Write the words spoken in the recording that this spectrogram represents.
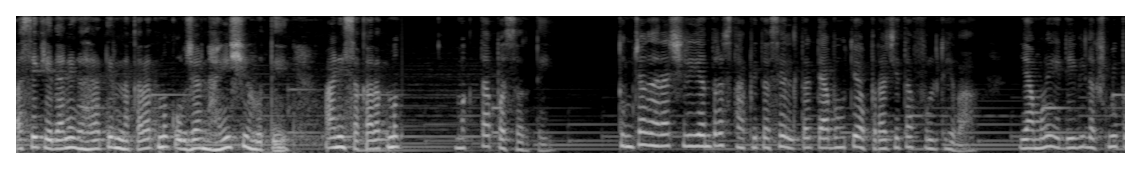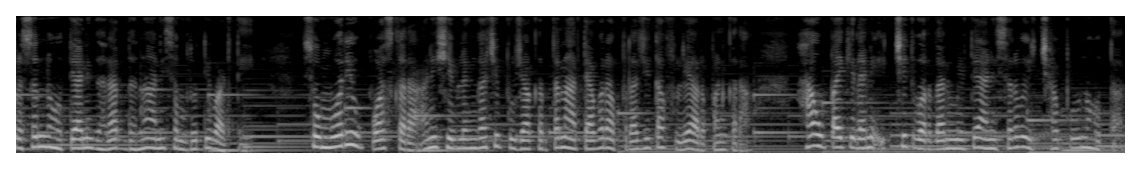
असे केल्याने घरातील नकारात्मक ऊर्जा नाहीशी होते आणि सकारात्मक मकता पसरते. तुमच्या घरात श्रीयंत्र स्थापित असेल तर त्याभोवती अपराजिता फूल ठेवा. यामुळे देवी लक्ष्मी प्रसन्न होते आणि घरात धन आणि समृद्धी वाढते. सोमवारी उपवास करा आणि शिवलिंगाची पूजा करताना त्यावर अपराजिता फुले अर्पण करा. हा उपाय केल्याने इच्छित वरदान मिळते आणि सर्व इच्छा पूर्ण होतात.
